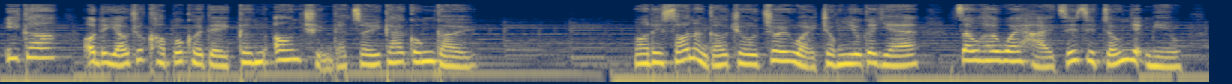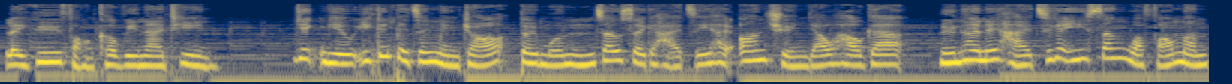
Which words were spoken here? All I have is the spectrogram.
依家我哋有咗確保佢哋更安全嘅最佳工具。我哋所能夠做最為重要嘅嘢，就係為孩子接種疫苗嚟預防 Covid-19。疫苗已經被證明咗對滿五週歲嘅孩子係安全有效嘅。聯繫你孩子嘅醫生或訪問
